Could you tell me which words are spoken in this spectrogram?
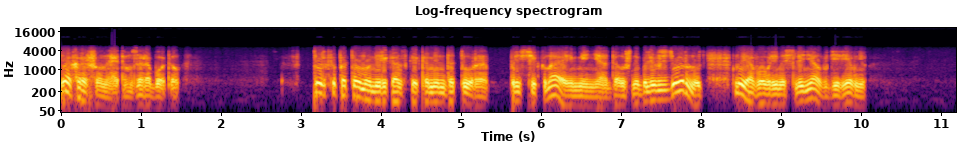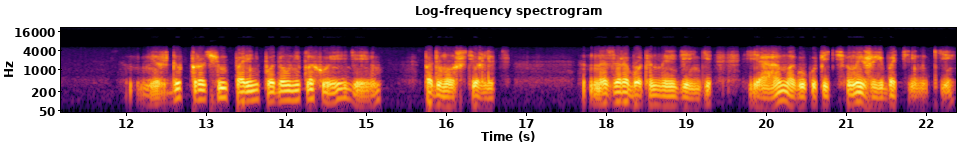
Я хорошо на этом заработал. Только потом американская комендатура пресекла, и меня должны были вздернуть, но я вовремя слинял в деревню. Между прочим, парень подал неплохую идею, подумал Штирлиц. На заработанные деньги я могу купить лыжи и ботинки.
